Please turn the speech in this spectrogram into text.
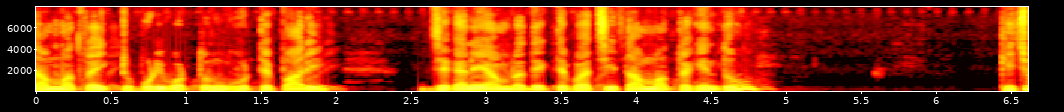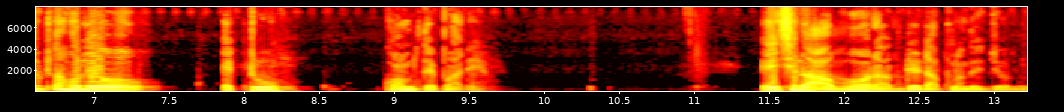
তাপমাত্রা একটু পরিবর্তন ঘটতে পারে, যেখানে আমরা দেখতে পাচ্ছি তাপমাত্রা কিন্তু কিছুটা হলেও একটু কমতে পারে। এই ছিল আবহাওয়ার আপডেট আপনাদের জন্য।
